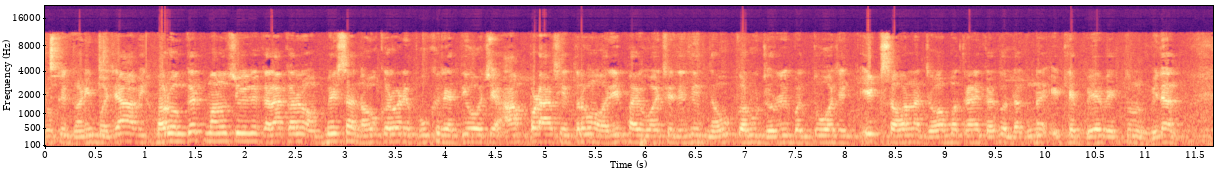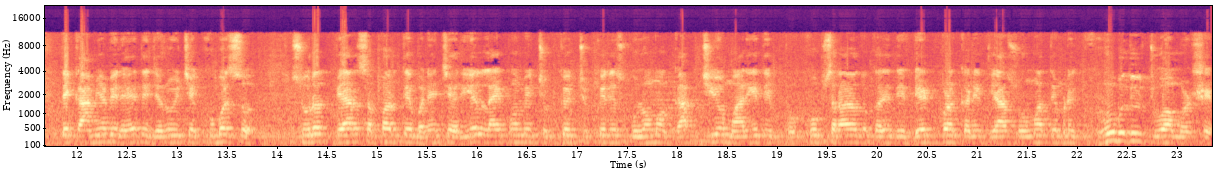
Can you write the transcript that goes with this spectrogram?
જો કે ઘણી મજા આવી. મારું અંગત માનું છું કે કલાકારો હંમેશા નવું કરવાની ભૂખ રહેતી હોય છે. આમ પણ આ ક્ષેત્રમાં હરીફાઈ હોય છે. તેથી નવું કરવું જરૂરી બનતું હોય છે. એક સવાલના જવાબમાં તેણે કહ્યું લગ્ન એટલે બે વ્યક્તિનું મિલન. તે કામયાબી રહે તે જરૂરી છે. ખૂબ જ સુરત પ્યાર સફર તે બને છે. રિયલ લાઈફમાં મેં ચૂપકે ચૂપકે તે સ્કૂલોમાં કાપચીઓ મારી હતી ખૂબ શરારતો કરી હતી ડેટ પણ કરી હતી આ શોમાં તેમણે ઘણું બધું જોવા મળશે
